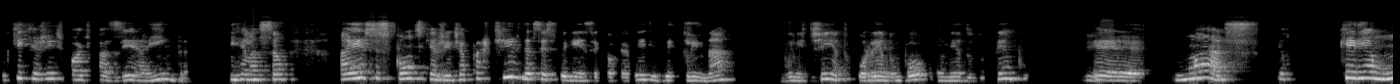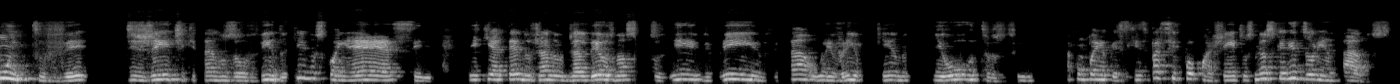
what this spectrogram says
O que, que a gente pode fazer ainda em relação a esses pontos que a gente, a partir dessa experiência que eu acabei de declinar, bonitinha, estou correndo um pouco com medo do tempo, é, mas eu queria muito ver de gente que está nos ouvindo, que nos conhece e que até já, já leu os nossos livrinhos e tal, o livrinho pequeno e outros, acompanha a pesquisa, participou com a gente, os meus queridos orientados,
